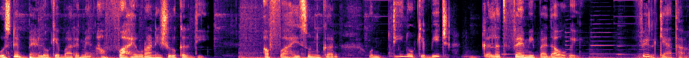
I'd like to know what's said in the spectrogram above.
उसने बैलों के बारे में अफवाहें उड़ानी शुरू कर दी। अफवाहें सुनकर उन तीनों के बीच गलत फहमी पैदा हो गई। फिर क्या था?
